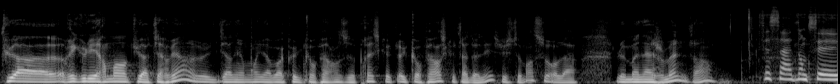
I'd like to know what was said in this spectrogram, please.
Tu as régulièrement, tu interviens. Euh, Dernièrement, il y a eu une conférence de presse, que, une conférence que tu as donnée justement sur la, le management. Hein. C'est ça. Donc, c'est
